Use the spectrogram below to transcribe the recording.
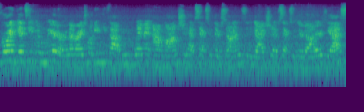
Freud gets even weirder. Remember, I told you he thought women, uh, moms should have sex with their sons and dads should have sex with their daughters. Yes.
